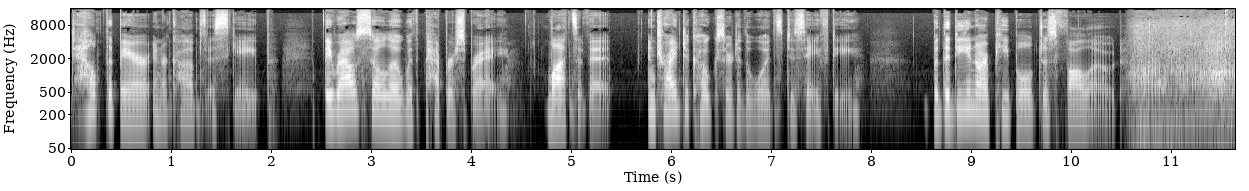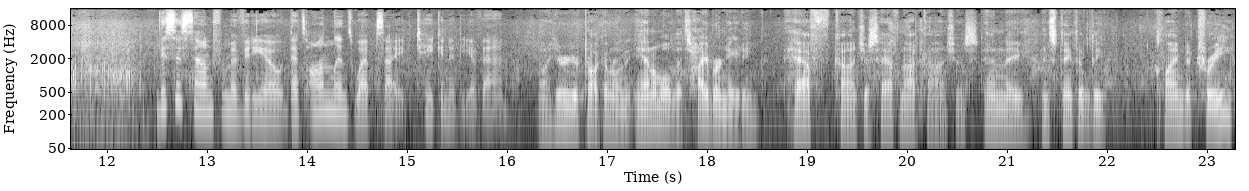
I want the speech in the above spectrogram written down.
to help the bear and her cubs escape. They roused Solo with pepper spray, lots of it, and tried to coax her to the woods to safety. But the DNR people just followed. This is sound from a video that's on Lynn's website taken at the event. Now, here you're talking about an animal that's hibernating, half conscious, half not conscious, and they instinctively climbed a tree.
